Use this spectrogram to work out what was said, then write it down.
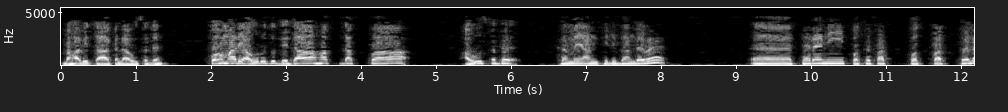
භාවිතා කළ ඖෂධ. කොහොම හරි අවුරුදු 2000ක් දක්වා ඖෂධ ක්‍රමයන් පිළිබඳව පැරණි පොතපත් පොත්පත්වල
